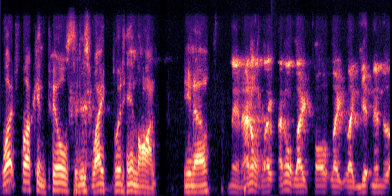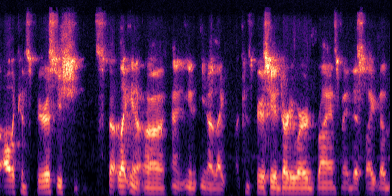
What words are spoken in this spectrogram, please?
what fucking pills did his wife put him on? You know? man, I don't like, I don't like fault, like, like getting into all the conspiracy sh- stuff. Like, you know, uh, you, you know, like conspiracy, a dirty word. Ryan's made this like the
